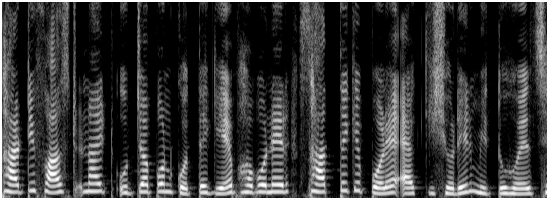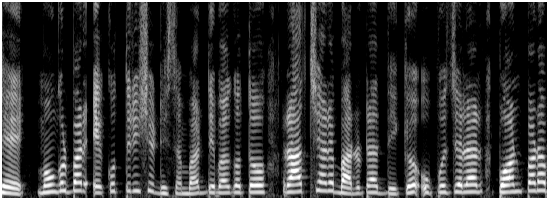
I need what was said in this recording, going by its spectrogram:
থার্টি ফার্স্ট নাইট উদযাপন করতে গিয়ে ভবনের ছাদ থেকে পড়ে এক কিশোরীর মৃত্যু হয়েছে। মঙ্গলবার একত্রিশে ডিসেম্বর দিবাগত রাত সাড়ে বারোটার দিকে উপজেলার বনপাড়া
